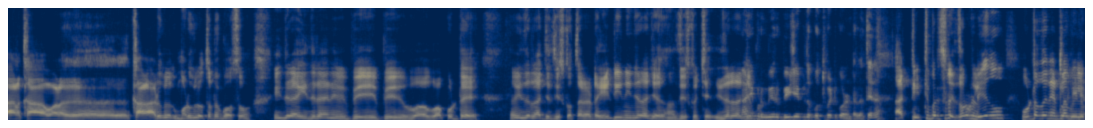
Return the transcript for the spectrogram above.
వాళ్ళ కా వాళ్ళ కా అడుగులకు మడుగులు ఎత్తడం కోసం ఇందిరా ఇందిరా అని వాక్కుంటే ఇందిరా రాజ్యం తీసుకొస్తాడట. ఏంటి ఈయన ఇందిరా రాజ్యం తీసుకొచ్చేది? ఇందిరా కానీ రాజ్యం ఇప్పుడు మీరు బీజేపీతో పొత్తు పెట్టుకోరంటారు అంతేనా? అట్టి ఎట్టి పరిస్థితులు ఇంతవరకు లేదు. ఉంటుందని ఎట్లా వీళ్ళు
